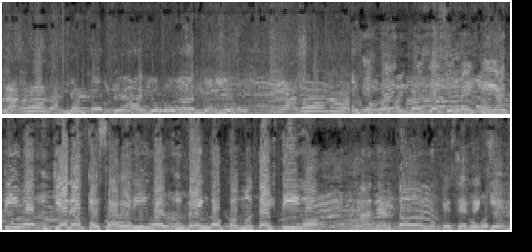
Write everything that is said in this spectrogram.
¡Ladrona! 14 años robando, viejo. ¡Ladrona! Está en proceso investigativo y quiero que se averigüe y vengo como testigo a dar todo lo que se requiere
